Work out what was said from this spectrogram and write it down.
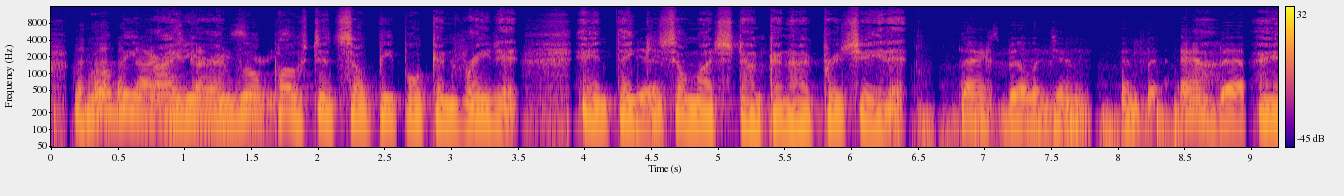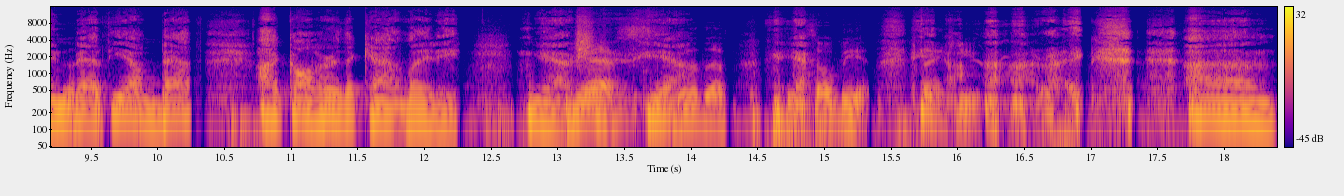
We'll be right here and we'll series. post it so people can read it. And thank you so much, Duncan. I appreciate it. Thanks, Bill and Jenny, and and Beth. And Beth, yeah, Beth. I call her the cat lady. Yeah. Yes. She, yeah. The, yeah. So be it. Thank yeah. you. All right. Um,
